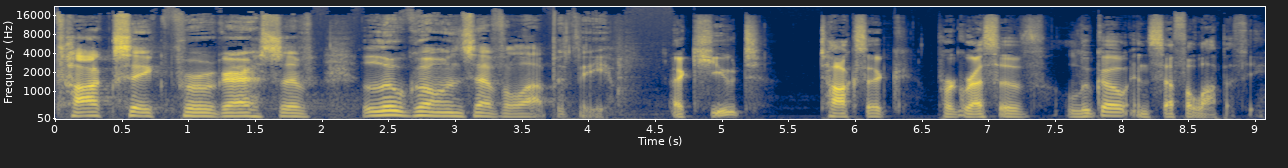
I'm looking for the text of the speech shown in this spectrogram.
toxic progressive leukoencephalopathy. Acute toxic progressive leukoencephalopathy.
